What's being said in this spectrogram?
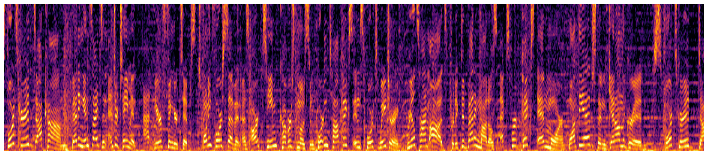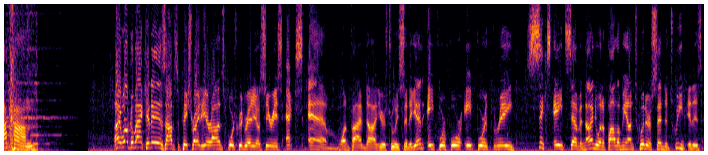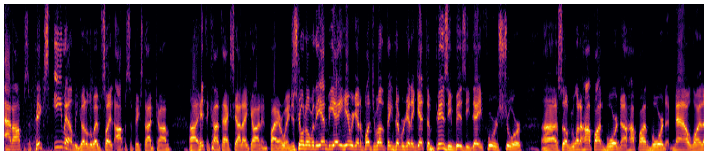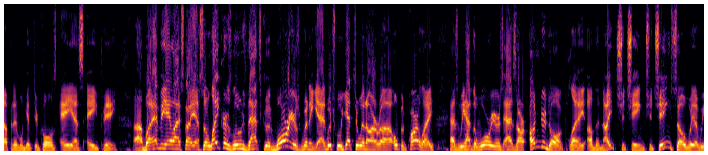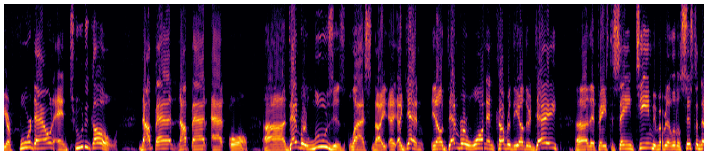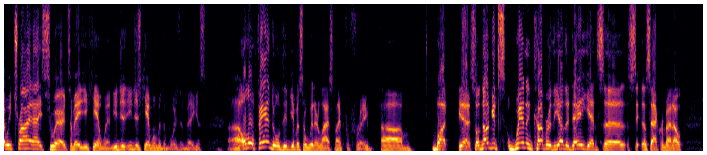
SportsGrid.com. Betting insights and entertainment at your fingertips 24 7 as our team covers the most important topics in sports wagering real time odds, predictive betting models, expert picks, and more. Want the edge? Then get on the grid. SportsGrid.com. All right, welcome back. It is Opposite Picks right here on Sports Grid Radio, Sirius XM 159. Yours truly sitting in 844 843 6879. You want to follow me on Twitter? Send a tweet. It is at Opposite Picks. Email me. Go to the website, oppositepicks.com. Uh, hit the contact Scott icon and fire away. Just going over the NBA here. We got a bunch of other things that we're going to get to. Busy, busy day for sure. Uh, so if you want to hop on board, uh, hop on board now, line up, and then we'll get your calls ASAP. Uh, but NBA last night, yeah. So Lakers lose, that's good. Warriors win again, which we'll get to in our uh, open parlay as we had the Warriors as our underdog play of the night. Cha-ching, cha-ching. So we, we are four down and two to go. Not bad, not bad at all. Uh, Denver loses last night. A- again, you know, Denver won and covered the other day. Uh, they faced the same team. You remember that little system that we tried? I swear it's amazing. You can't win. You just you just can't win with the boys in Vegas. Uh, although FanDuel did give us a winner last night for free. Um, but yeah, so Nuggets win and cover the other day against uh, uh Sacramento.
